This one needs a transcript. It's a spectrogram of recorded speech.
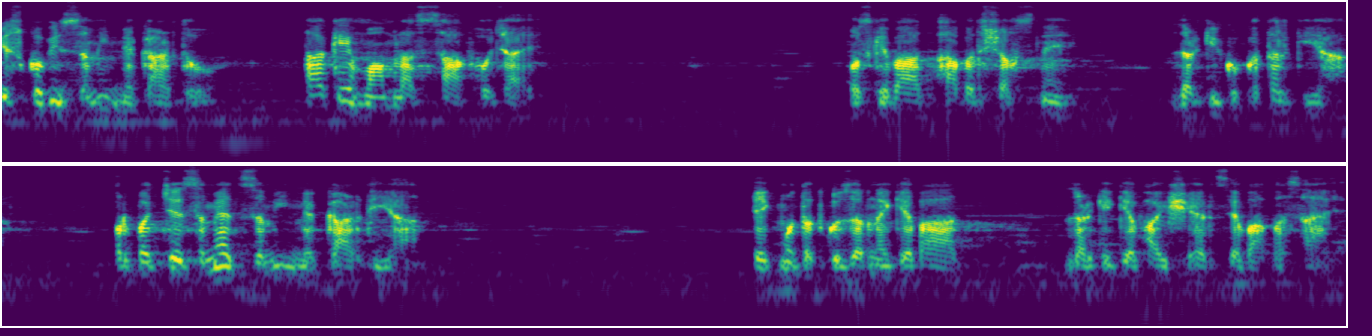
इसको भी ज़मीन में काट दो, ताकि मामला साफ़ हो जाए। उसके बाद आबद शख्स ने लड़की को कत्ल किया और बच्चे समेत ज़मीन में गाड़ दिया। एक मुद्दत गुजरने के बाद लड़के के भाई शहर से वापस आए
